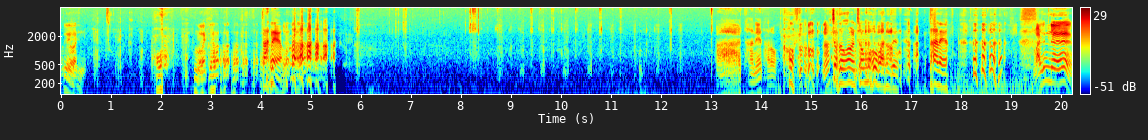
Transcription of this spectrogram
어때요 맛이? 오. 맛있어? 다네요. 다네 달어 저도 오늘 처음 먹어봤는데 다네요. 맛있네.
